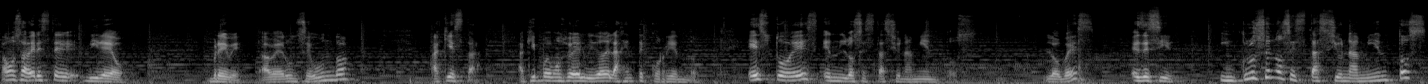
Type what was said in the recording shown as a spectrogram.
Vamos a ver este video breve. A ver, un segundo. Aquí está. Aquí podemos ver el video de la gente corriendo. Esto es en los estacionamientos. ¿Lo ves? Es decir, incluso en los estacionamientos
